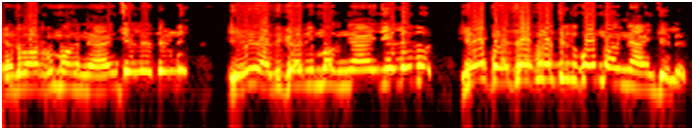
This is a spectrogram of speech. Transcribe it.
ఇంతవరకు మాకు న్యాయం చేయలేదండి. ఏ అధికారి మాకు న్యాయం చేయలేదు ఏ ప్రజాప్రతినిధి కూడా మాకు న్యాయం చేయలేదు.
